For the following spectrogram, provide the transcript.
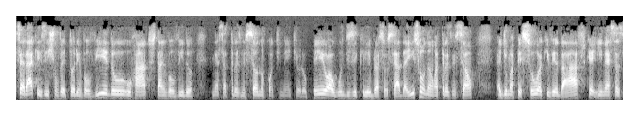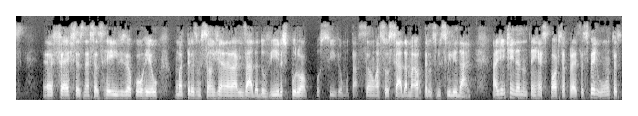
será que existe um vetor envolvido? O rato está envolvido nessa transmissão no continente europeu? Algum desequilíbrio associado a isso ou não? A transmissão é de uma pessoa que veio da África e nessas é, festas, nessas raves, ocorreu uma transmissão generalizada do vírus por uma possível mutação associada a maior transmissibilidade. A gente ainda não tem resposta para essas perguntas,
